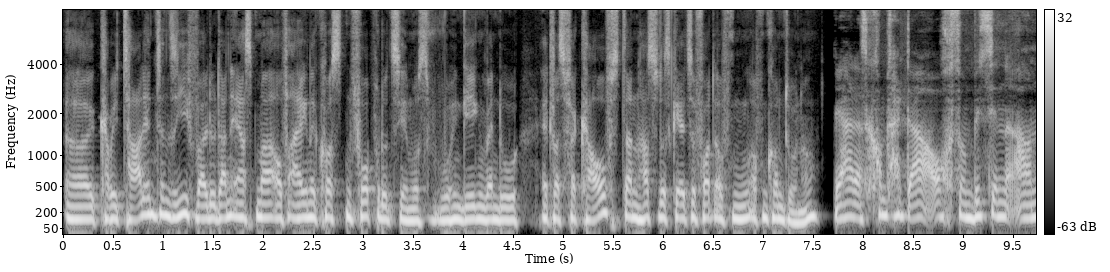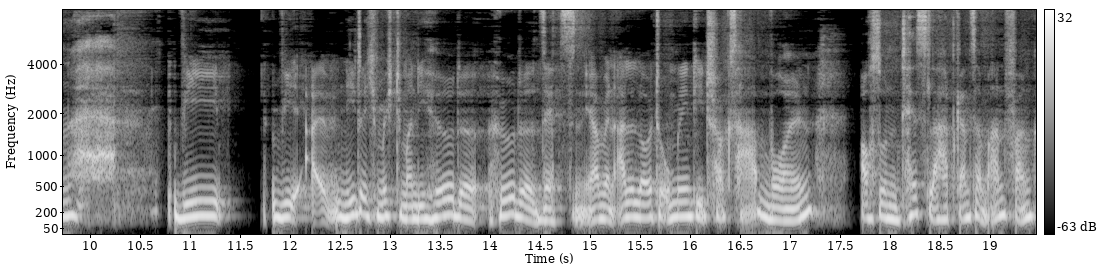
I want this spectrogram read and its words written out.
äh, kapitalintensiv, weil du dann erstmal auf eigene Kosten vorproduzieren musst. Wohingegen, wenn du etwas verkaufst, dann hast du das Geld sofort auf dem, auf dem Konto. Ne? Ja, das kommt halt da auch so ein bisschen an, wie wie niedrig möchte man die Hürde, Hürde setzen. Ja, wenn alle Leute unbedingt die Trucks haben wollen, auch so ein Tesla hat ganz am Anfang,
